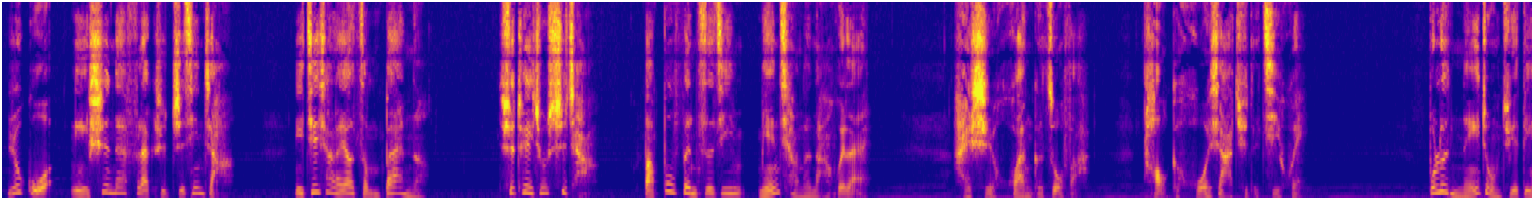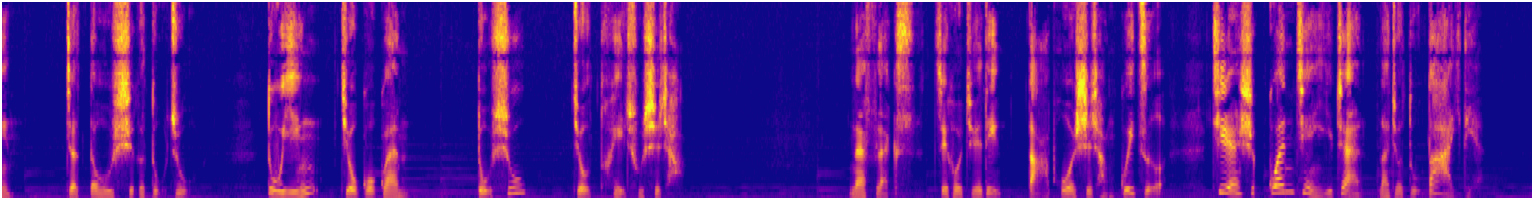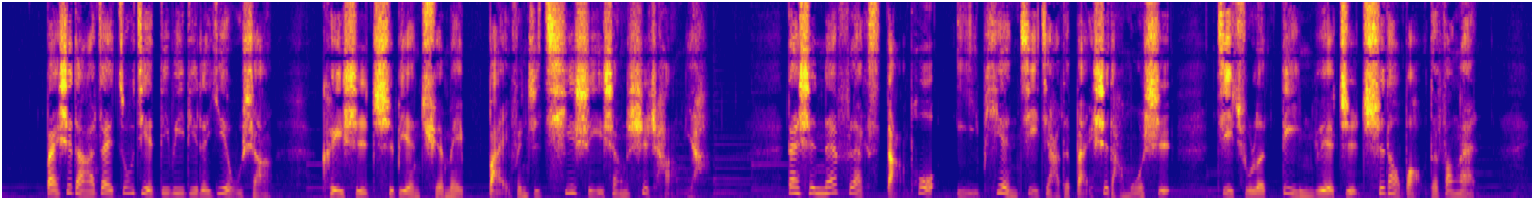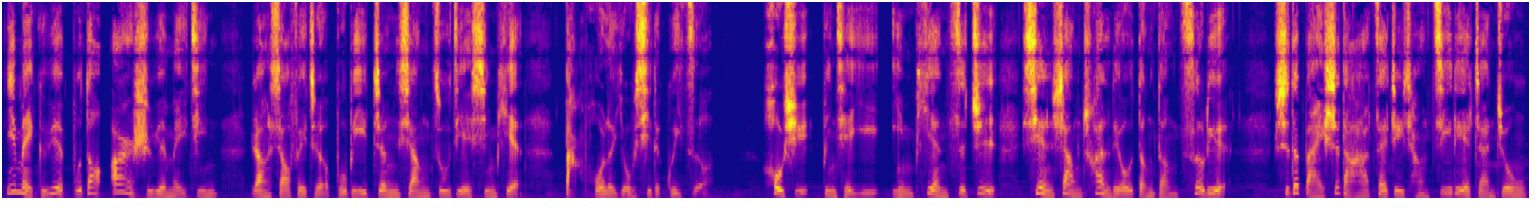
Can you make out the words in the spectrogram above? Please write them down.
如果你是 Netflix 执行长，你接下来要怎么办呢？是退出市场，把部分资金勉强的拿回来？还是换个做法，讨个活下去的机会。不论哪种决定，这都是个赌注，赌赢就过关，赌输就退出市场。Netflix 最后决定打破市场规则，既然是关键一战，那就赌大一点。百视达在租借 DVD 的业务上，可以是吃遍全美百分之七十以上的市场呀。但是 Netflix 打破以片计价的百视达模式，祭出了订阅制吃到饱的方案，以每个月不到二十元美金，让消费者不必争相租借芯片，打破了游戏的规则。后续并且以影片自制、线上串流等等策略。使得百视达在这场激烈战中，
